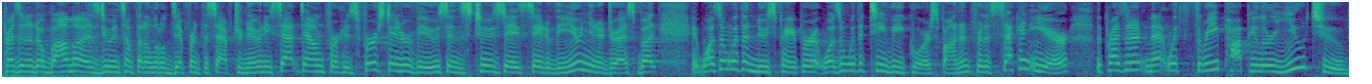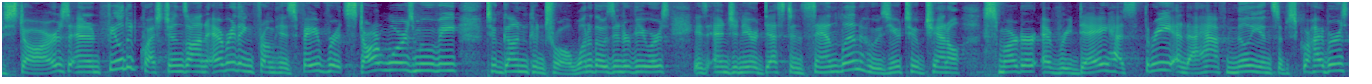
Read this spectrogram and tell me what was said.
President Obama is doing something a little different this afternoon. He sat down for his first interview since Tuesday's State of the Union address, but it wasn't with a newspaper, it wasn't with a TV correspondent. For the second year, the president met with three popular YouTube stars and fielded questions on everything from his favorite Star Wars movie to gun control. One of those interviewers is engineer Destin Sandlin, whose YouTube channel Smarter Every Day has three and a half million subscribers.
